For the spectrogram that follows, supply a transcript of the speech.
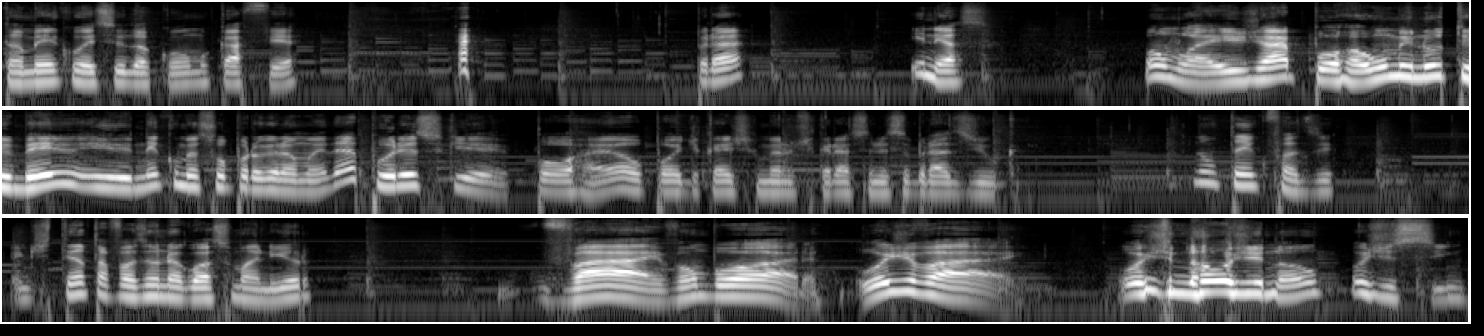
também conhecida como café. pra ir nessa. Vamos lá, e já, porra, um minuto e meio e nem começou o programa ainda. É por isso que, porra, é o podcast que menos cresce nesse Brasil, cara. Não tem o que fazer. A gente tenta fazer um negócio maneiro. Vai, vambora. Hoje vai. Hoje não, hoje não. Hoje sim.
